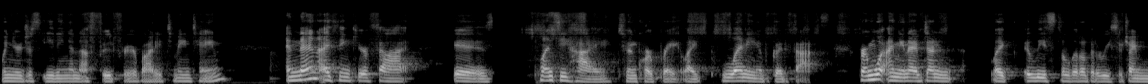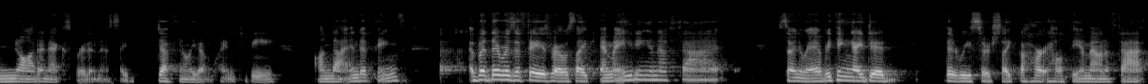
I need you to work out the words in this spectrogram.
when you're just eating enough food for your body to maintain. And then I think your fat is plenty high to incorporate, like plenty of good fats. From what I mean, I've done like at least a little bit of research. I'm not an expert in this. I definitely don't claim to be on that end of things. But there was a phase where I was like, am I eating enough fat? So anyway, everything I did, the research, like the heart healthy amount of fat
